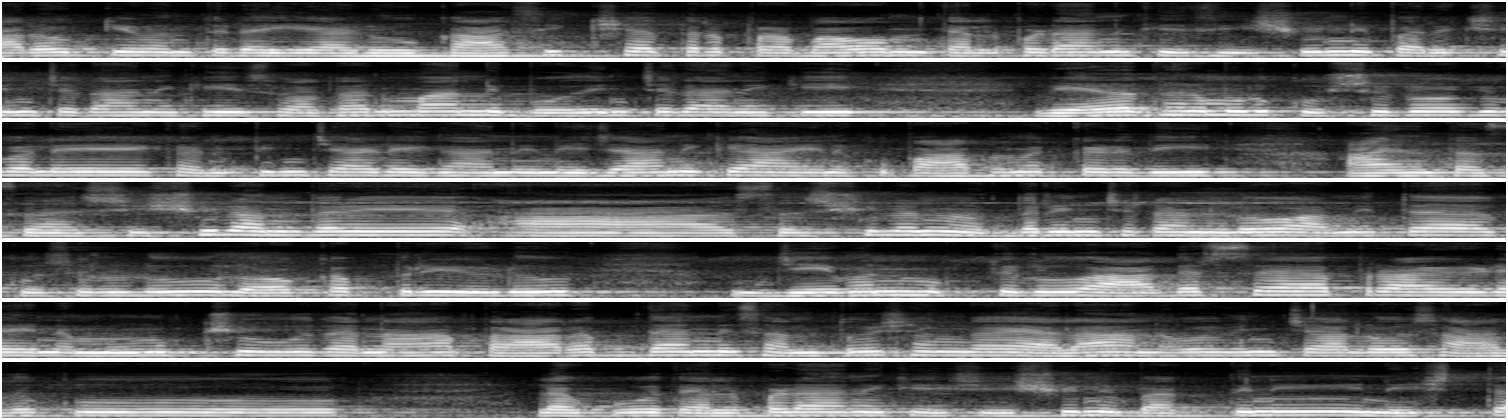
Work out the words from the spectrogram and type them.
ఆరోగ్యవంతుడయ్యాడు. కాశీక్షేత్ర ప్రభావం తెలపడానికి శిష్యుణ్ణి పరీక్షించడానికి స్వధర్మాన్ని బోధించడానికి వేదధర్ముడు కుష్ఠరోగి వలె కనిపించాడే కానీ నిజానికి ఆయనకు పాపమెక్కడిది? ఆయన తన శిష్యులందరి ఆ శిష్యులను ఉద్ధరించడంలో అమిత కుసురుడు లోకప్రియుడు జీవన్ముక్తుడు ఆదర్శప్రాయుడైన ముముక్షువు తన ప్రారంధాన్ని సంతోషంగా ఎలా అనుభవించాలో లకు తెలపడానికి శిష్యుని భక్తిని నిష్ఠ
